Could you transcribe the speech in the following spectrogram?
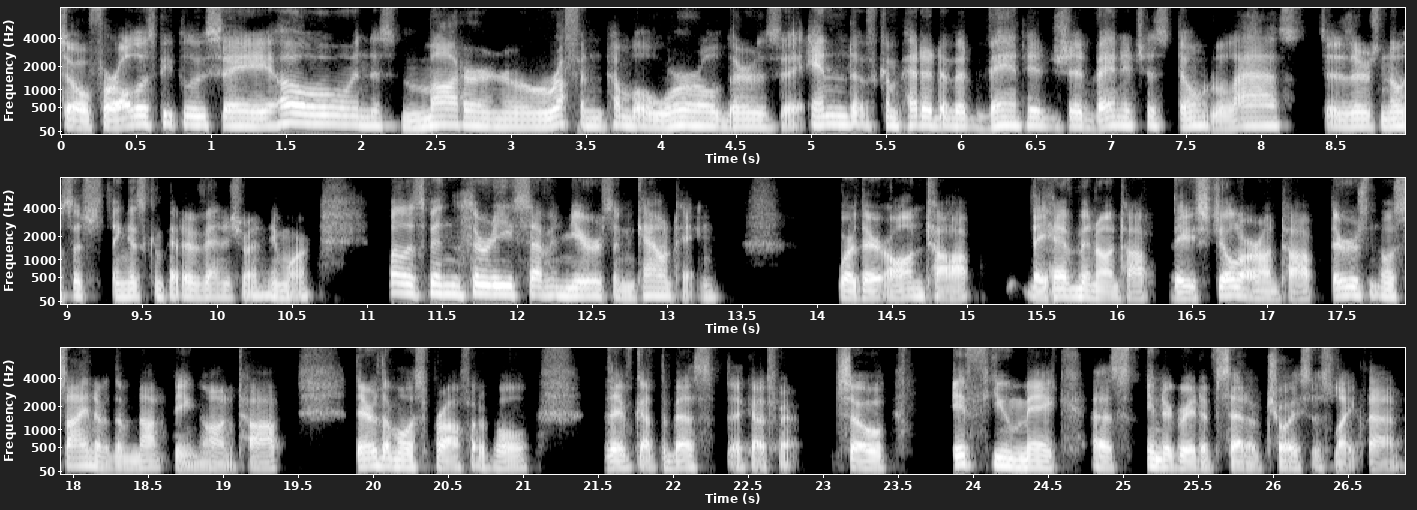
so, for all those people who say, oh, in this modern rough and tumble world, there's an end of competitive advantage, advantages don't last, there's no such thing as competitive advantage anymore. Well, it's been 37 years and counting where they're on top. They have been on top. They still are on top. There's no sign of them not being on top. They're the most profitable. They've got the best customer. So, if you make an integrative set of choices like that,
